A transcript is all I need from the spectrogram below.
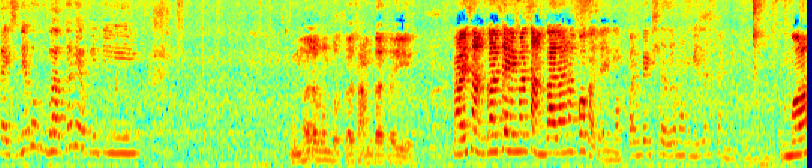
टाकायची नाही बघू भाकर आहे आपली ती. तुम्हाला पण पक्का सांगायचं ये काय सांगायचं आहे? मग सांगायला नको का त्यांनी पप्पांपेक्षा तर मम्मीलाच सांगितलं. मग?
